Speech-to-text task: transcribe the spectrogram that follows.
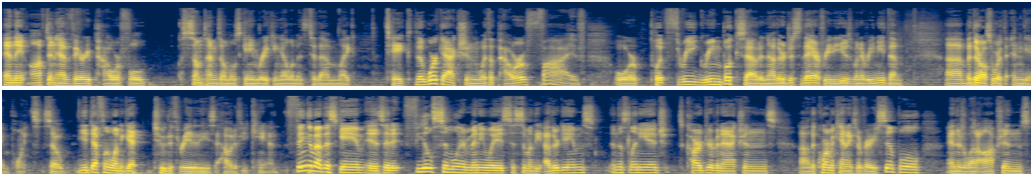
and they often have very powerful, sometimes almost game breaking elements to them, like take the work action with a power of five, or put three green books out, and now they're just there for you to use whenever you need them. Uh, but they're also worth endgame points. So you definitely want to get two to three of these out if you can. Thing about this game is that it feels similar in many ways to some of the other games in this lineage. It's card driven actions. Uh, the core mechanics are very simple, and there's a lot of options.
